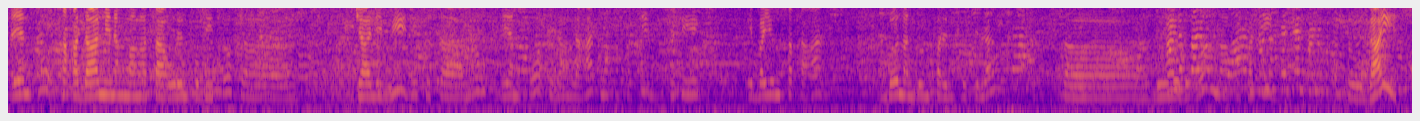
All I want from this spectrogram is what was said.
ayan po, sa kadami ng mga tao rin po dito sa Jollibee, dito sa ano, ayan po silang lahat mga kapatid. Kasi iba yun sa taas. Nandun, nandun pa rin po sila sa dulo doon mga kapatid. So guys,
